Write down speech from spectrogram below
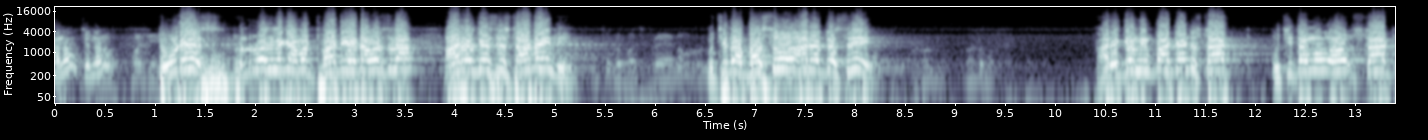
అనా చిన్నను? టూ డేస్ రెండు రోజులకే అమ్మ ఫార్టీ ఎయిట్ అవర్స్లో ఆరోగ్యశ్రీ స్టార్ట్ అయింది. ఉచిత బస్సు ఆరోగ్యశ్రీ. ఆరోగ్యం ఇంపార్టెంట్ స్టార్ట్ ఉచితము స్టార్ట్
